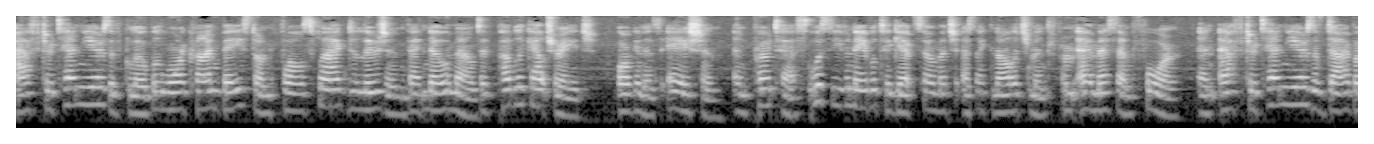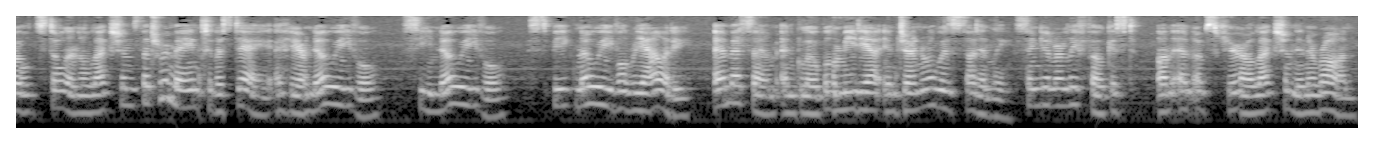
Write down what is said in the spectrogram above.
After 10 years of global war crime based on false flag delusion that no amount of public outrage, organization, and protest was even able to get so much as acknowledgement from MSM4, and after 10 years of diebold stolen elections that remain to this day a hear no evil, see no evil, speak no evil reality, MSM and global media in general was suddenly singularly focused on an obscure election in Iran.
